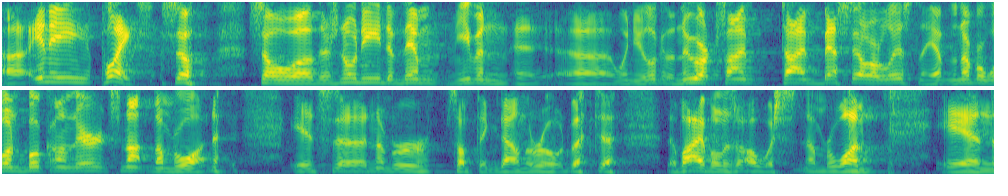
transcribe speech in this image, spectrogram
uh, any place. So, so uh, there's no need of them even uh, uh, when you look at the New York Times bestseller list and they have the number one book on there, it's not number one. It's uh, number something down the road, but uh, the Bible is always number one. And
